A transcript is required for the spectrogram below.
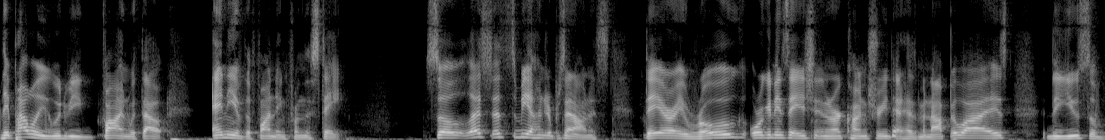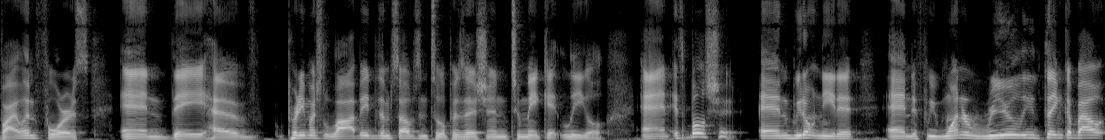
They probably would be fine without any of the funding from the state. So let's let's be 100% honest. They are a rogue organization in our country that has monopolized the use of violent force and they have pretty much lobbied themselves into a position to make it legal. And it's bullshit. And we don't need it. And if we want to really think about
